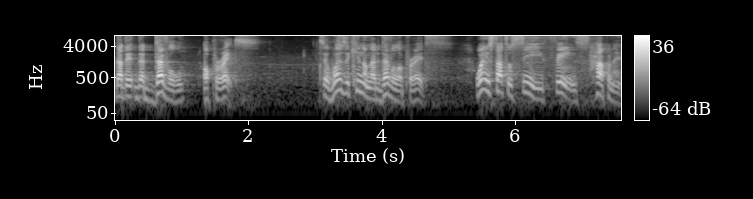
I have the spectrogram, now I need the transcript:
that the, the devil operates. So where's the kingdom that the devil operates? When you start to see things happening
